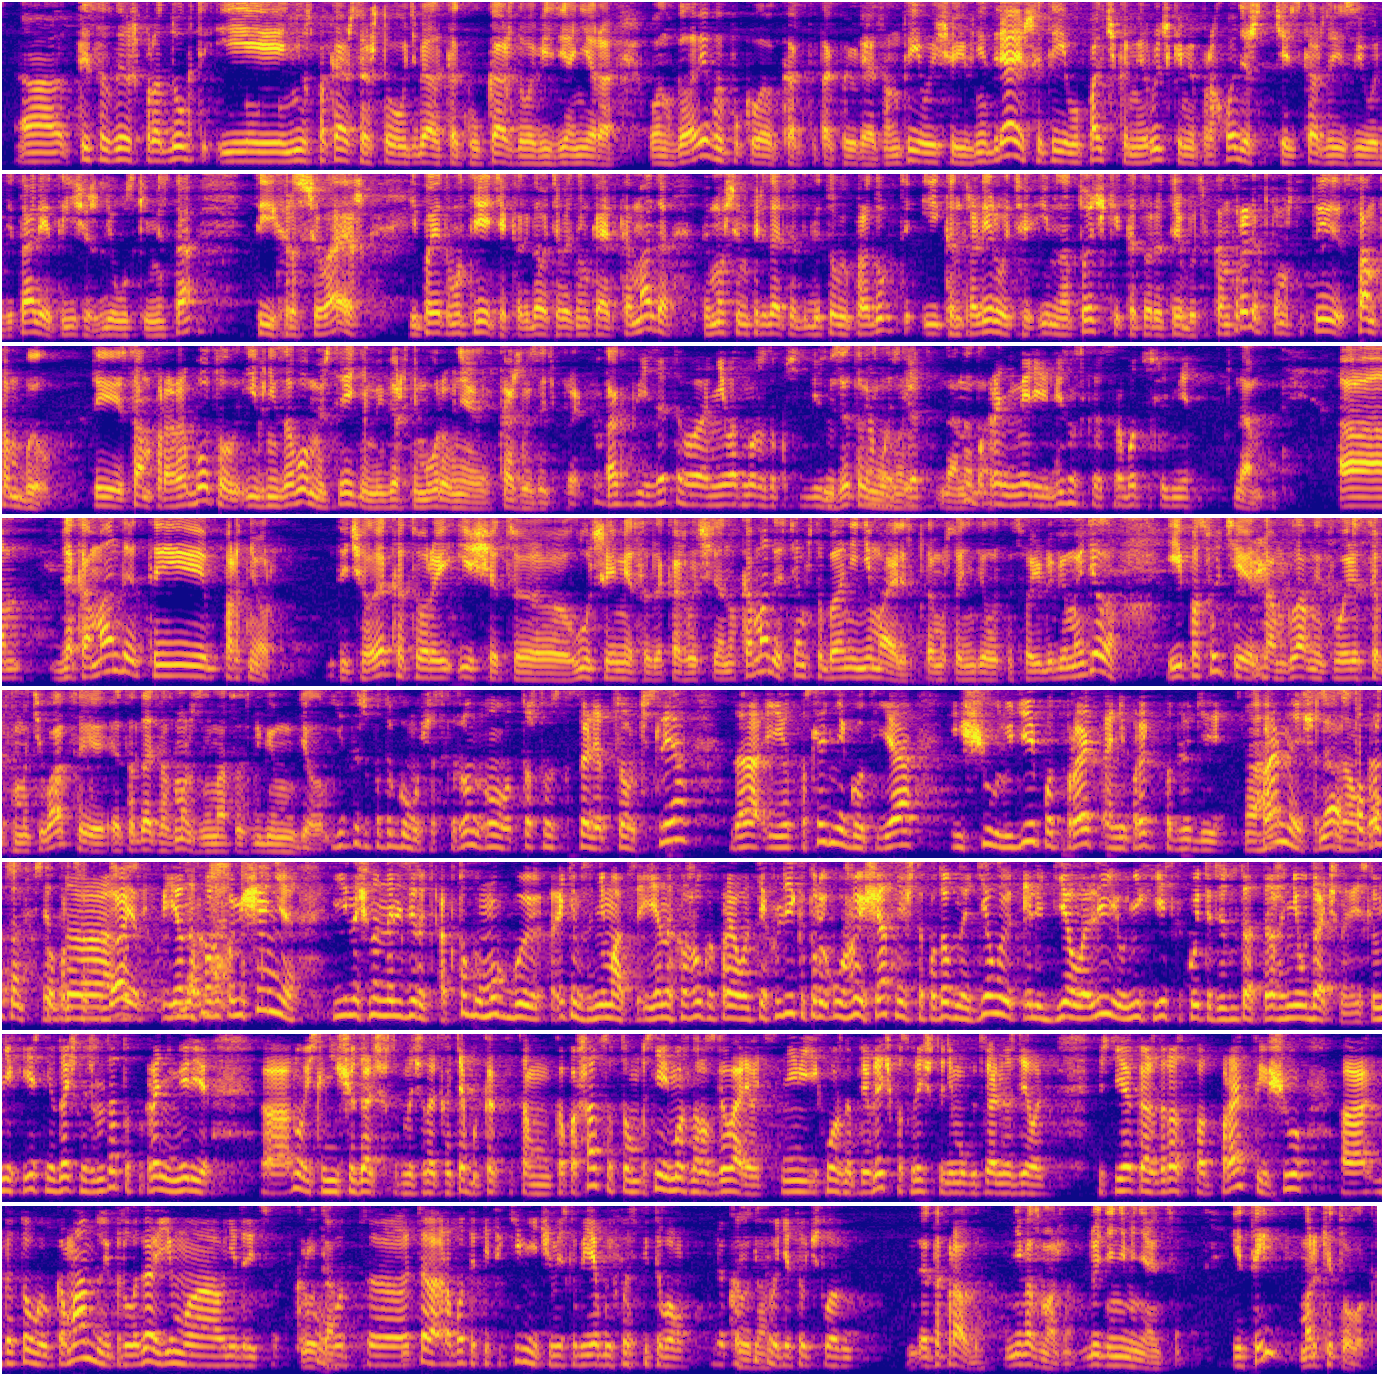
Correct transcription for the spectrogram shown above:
А, ты создаешь продукт и не успокаиваешься, что у тебя, как у каждого визионера, он в голове выпукло как-то так появляется, но ты его еще и внедряешь, и ты его пальчиками и ручками проходишь через каждую из его деталей, ты ищешь, где узкие места, ты их расшиваешь, и поэтому третье, когда у тебя возникает команда, ты можешь им передать этот готовый продукт и контролировать именно точки, которые требуются в контроле, потому что ты сам там был ты сам проработал и в низовом, и в среднем, и в верхнем уровне каждого из этих проектов. Так? Без этого невозможно запустить бизнес. Без этого невозможно. Взгляд. Да, ну, да, по крайней мере, бизнес с работой с людьми. Да. А для команды ты партнер. Ты человек, который ищет э, лучшее место для каждого члена команды с тем, чтобы они не маялись, потому что они делают не свое любимое дело. И, по сути, там главный твой рецепт мотивации – это дать возможность заниматься любимым делом. Я даже по-другому сейчас скажу. Ну, вот то, что вы сказали в том числе, да, и вот последний год я ищу людей под проект, а не проект под людей. Ага. Правильно я сейчас да, сказал? 100%, 100%. Это, да, я, я нахожу помещение и начинаю анализировать, а кто бы мог бы этим заниматься. И я нахожу, как правило, тех людей, которые уже сейчас нечто подобное делают или делали, и у них есть какой-то результат, даже неудачный. Если у них есть неудачный результат, то, по крайней мере, а, ну, если не еще дальше, чтобы начинать хотя бы как-то там копошаться, то с ними можно разговаривать, с ними их можно привлечь, посмотреть, что они могут реально сделать. То есть я каждый раз под проекты ищу а, готовую команду и предлагаю им а, внедриться. Круто. Ну, вот а, это работает эффективнее, чем если бы я бы их воспитывал. Как Круто. воспитывать это очень сложно. Это правда, невозможно. Люди не меняются. И ты маркетолог.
